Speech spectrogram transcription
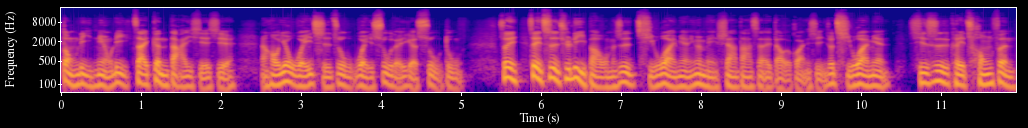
动力扭力再更大一些些，然后又维持住尾速的一个速度。所以这次去力宝，我们是骑外面，因为没下大赛道的关系，就骑外面，其实是可以充分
